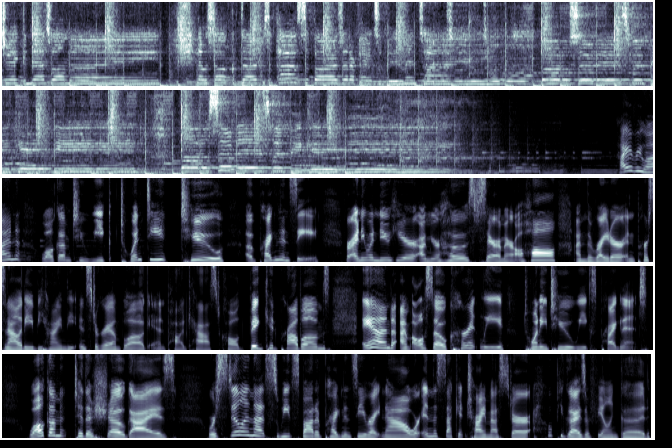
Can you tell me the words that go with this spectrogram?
drink and dance all night. Now let's talk of diapers and pacifiers and our pants are feeling tight. Bottle service with BKP. Bottle service with BKP. Hi, everyone. Welcome to week 22 of pregnancy. For anyone new here, I'm your host, Sarah Merrill Hall. I'm the writer and personality behind the Instagram blog and podcast called Big Kid Problems. And I'm also currently 22 weeks pregnant. Welcome to the show, guys. We're still in that sweet spot of pregnancy right now. We're in the second trimester. I hope you guys are feeling good.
